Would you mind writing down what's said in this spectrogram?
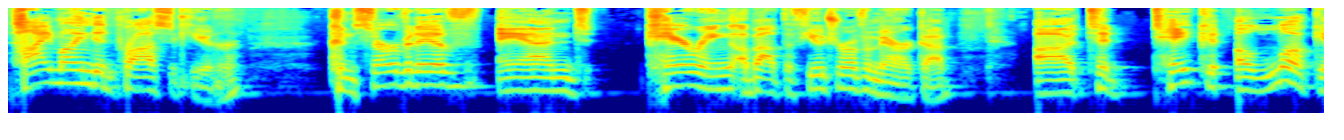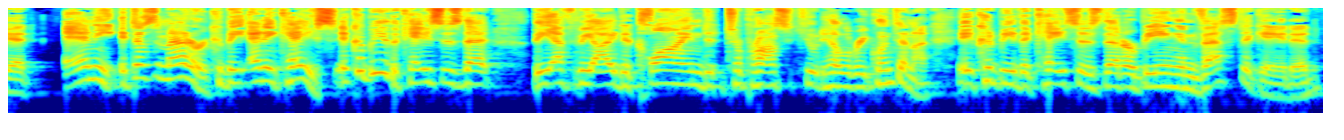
high minded prosecutor, conservative and caring about the future of America, uh, to take a look at any, it doesn't matter. It could be any case. It could be the cases that the FBI declined to prosecute Hillary Clinton on. It could be the cases that are being investigated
